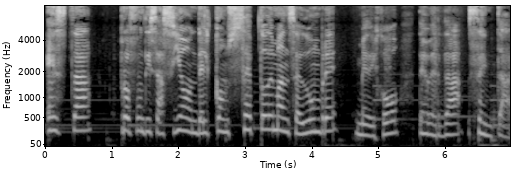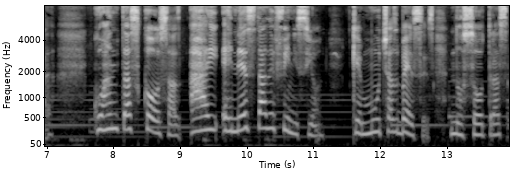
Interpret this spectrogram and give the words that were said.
Esta profundización del concepto de mansedumbre me dejó de verdad sentada. ¿Cuántas cosas hay en esta definición que muchas veces nosotras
